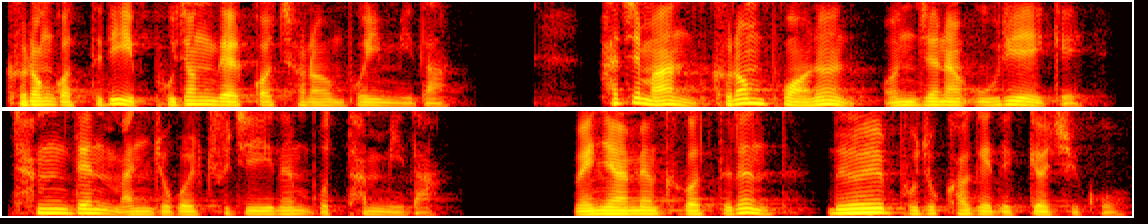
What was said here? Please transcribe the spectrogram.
그런 것들이 보장될 것처럼 보입니다. 하지만 그런 보안은 언제나 우리에게 참된 만족을 주지는 못합니다. 왜냐하면 그것들은 늘 부족하게 느껴지고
